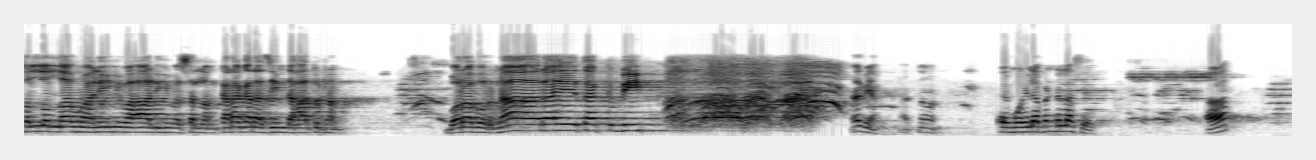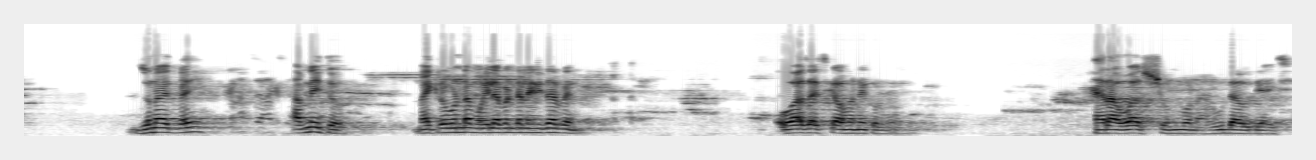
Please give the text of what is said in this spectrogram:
সাল্লাল্লাহু আলাইহি ওয়া আলিহি ওয়া সাল্লাম কারা কারা জিন্দা হাত উঠান? বরাবর নারায়ে তাকবীর। মহিলা প্যান্ডেল আছে? জুনায়েদ ভাই? আপনিই তো? মাইক্রোফোনটা, মহিলা প্যান্ডেলে নিতে পারবেন? ওয়াজ আজকে ওখানে করব। হ্যাঁ ওয়াজ শুনব না, হুদা হুদি আইছি।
